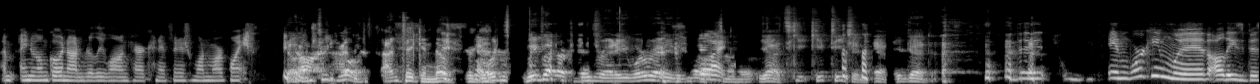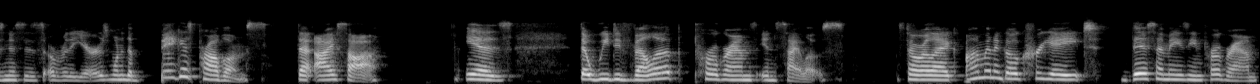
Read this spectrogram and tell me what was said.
I'm, i know I'm going on really long here. Can I finish one more point? No, I'm, I'm, taking notes. Yeah, just, we've got our pens ready. We're ready to go. So, yeah, keep, keep teaching. Yeah, you're good. the, in working with all these businesses over the years, one of the biggest problems that I saw is that we develop programs in silos. So we're like, I'm going to go create this amazing program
